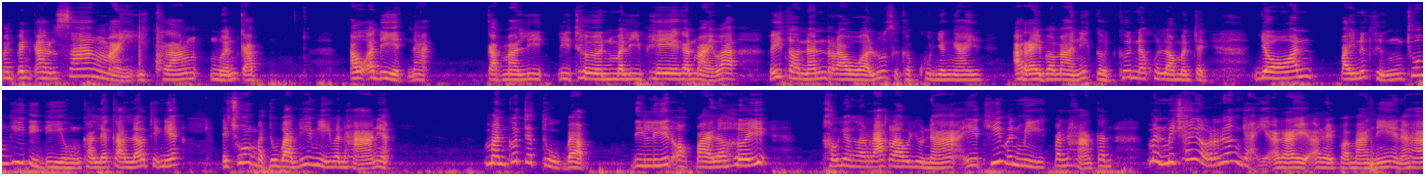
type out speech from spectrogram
มันเป็นการสร้างใหม่อีกครั้งเหมือนกับเอาอดีตนะ่ะกลับมารีเทิร์นมารีเพย์กันใหม่ว่าเฮ้ยตอนนั้นเราอะรู้สึกกับคุณยังไง อะไรประมาณนี้เกิดขึ้นนะ คนเรามันจะย้อนไปนึกถึงช่วงที่ดีๆ ของกันและกันแล้วทีเนี้ยไอ้ช่วงปัจจุบันที่มีปัญหาเนี่ย มันก็จะถูกแบบดีลีทออกไปแล้วเฮ้ย เขายังรักเราอยู่นะไอ้ที่มันมีปัญหากัน มันไม่ใช่เรื่องใหญ่อะไรอะไรประมาณนี้นะคะ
